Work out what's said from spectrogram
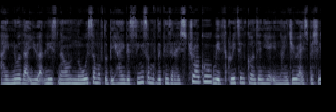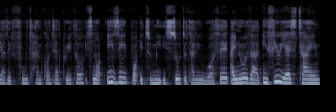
i know that you at least now know some of the behind the scenes some of the things that i struggle with creating content here in nigeria especially as a full-time content creator. It's not easy but it to me is so totally worth it. I know that in few years time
